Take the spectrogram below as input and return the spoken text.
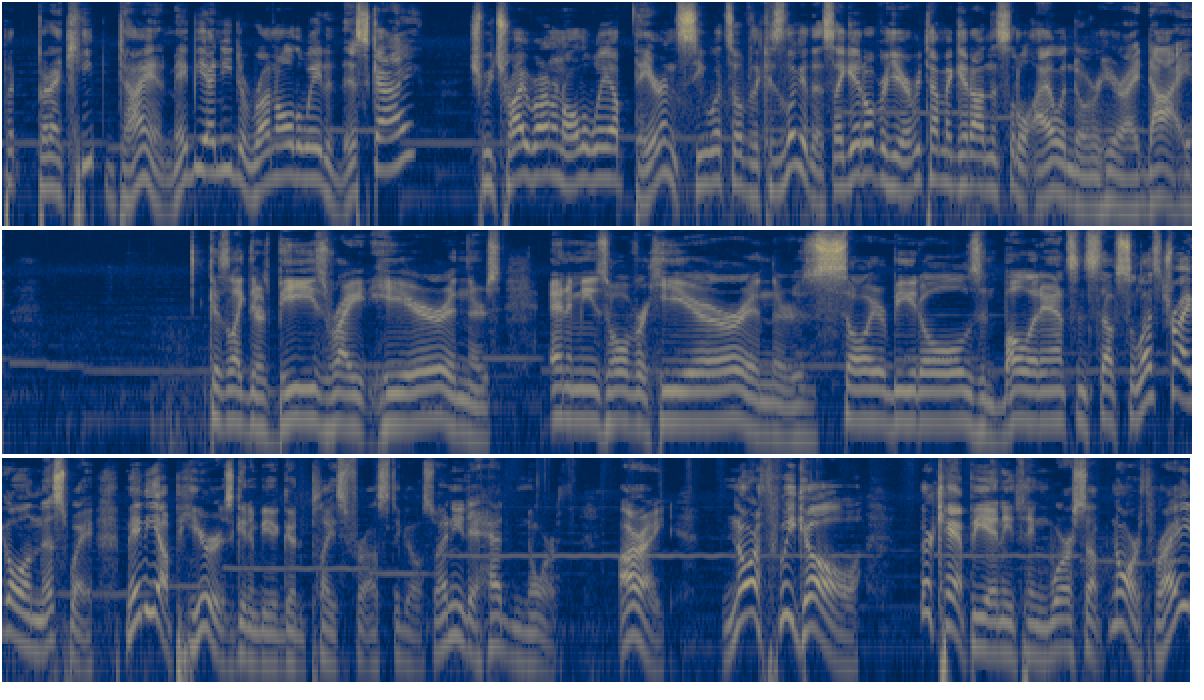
but but I keep dying. Maybe I need to run all the way to this guy. Should we try running all the way up there and see what's over there? Because look at this. I get over here. Every time I get on this little island over here, I die. Because, like, there's bees right here, and there's enemies over here, and there's sawyer beetles and bullet ants and stuff. So let's try going this way. Maybe up here is going to be a good place for us to go. So I need to head north. All right, north we go. There can't be anything worse up north, right?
